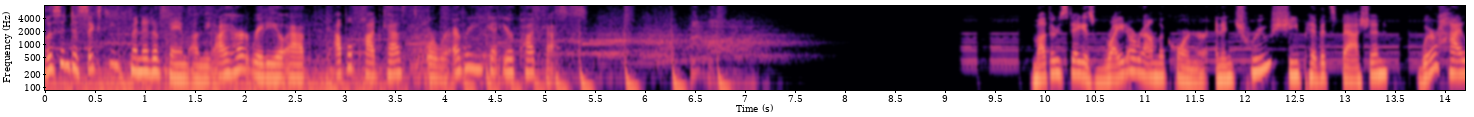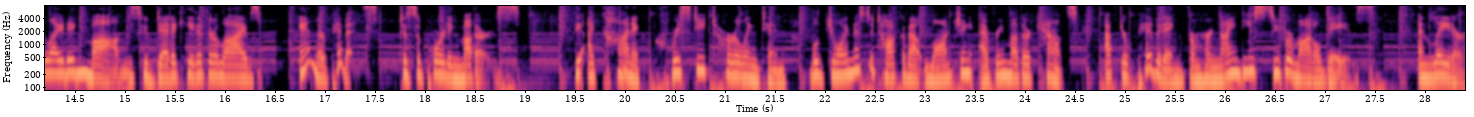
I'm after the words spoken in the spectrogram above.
Listen to 16th Minute of Fame on the iHeartRadio app, Apple Podcasts, or wherever you get your podcasts. Mother's Day is right around the corner, and in true She Pivots fashion, we're highlighting moms who've dedicated their lives and their pivots to supporting mothers. The iconic Christy Turlington will join us to talk about launching Every Mother Counts after pivoting from her 90s supermodel days. And later,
